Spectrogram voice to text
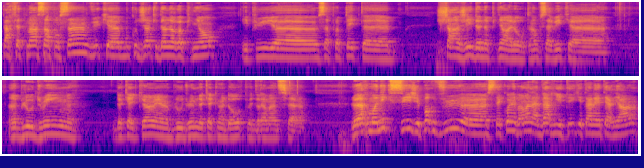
parfaitement à 100%, vu qu'il y a beaucoup de gens qui donnent leur opinion. Et puis, ça peut peut-être changer d'une opinion à l'autre. Hein. Vous savez qu'un Blue Dream de quelqu'un et un Blue Dream de quelqu'un d'autre peut être vraiment différent. Le harmonique ici, j'ai pas revu euh, c'était quoi vraiment la variété qui était à l'intérieur.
